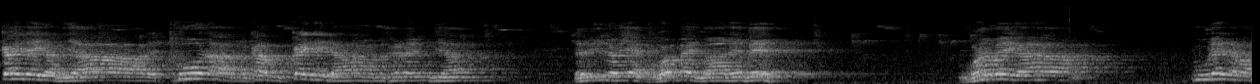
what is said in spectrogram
။ကြိုက်လိုက်တာဗျာတဲ့ထိုးတာမကဘူးကြိုက်လိုက်တာမခံနိုင်ဘူးဗျာ။တပည့်တော်ရဲ့ဝမ်းပိုက်မှာလည်းပဲ ဝမ်းဘက်ကပူလိုက်တာပါ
